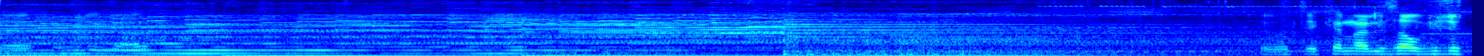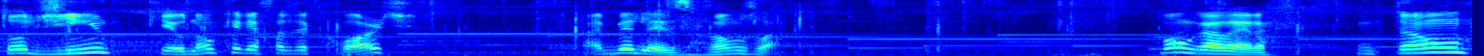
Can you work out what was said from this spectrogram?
É. Eu vou ter que analisar o vídeo todinho, que eu não queria fazer corte. Mas beleza, vamos lá. Bom, galera, então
